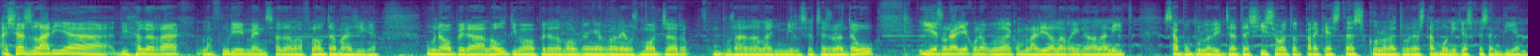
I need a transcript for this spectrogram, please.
Això és l'àrea Die Hölle Rach, la fúria immensa de la flauta màgica. Una òpera, l'última òpera de Wolfgang Amadeus Mozart, composada l'any 1791, i és una àrea coneguda com l'àrea de la reina de la nit. S'ha popularitzat així, sobretot per aquestes coloratures tan boniques que sentíem.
